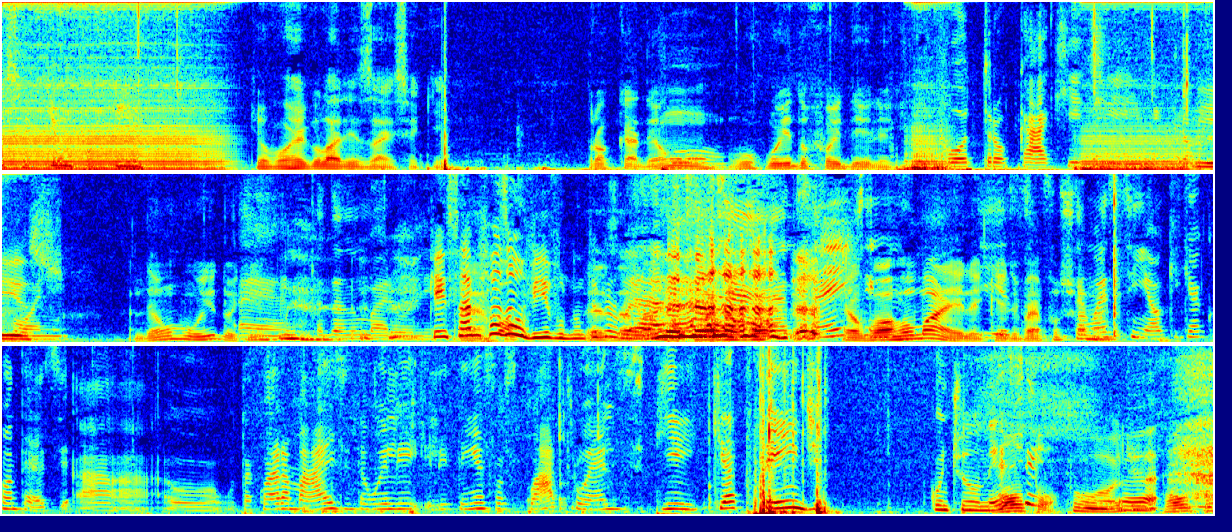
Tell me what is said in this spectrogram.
esse aqui um pouquinho. Que eu vou regularizar esse aqui. Trocar, deu um. O ruído foi dele aqui. Vou trocar aqui de microfone. Isso. Deu um ruído aqui. É, tá dando um barulho. Quem sabe É. faz ao vivo, não tem Exato. problema. Mas eu vou- É, Eu vou arrumar ele aqui, ele Isso. vai funcionar. Então, assim, ó, o que que acontece? A- o, o Taquara Mais, então, ele, ele tem essas quatro hélices que, que atende... Continua nesse? Voltou. Pode. Voltou,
